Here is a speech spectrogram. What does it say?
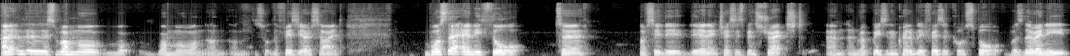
And there's one more one more on, on on sort of the physio side. Was there any thought to obviously the, the NHS has been stretched and, and rugby is an incredibly physical sport. Was there any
